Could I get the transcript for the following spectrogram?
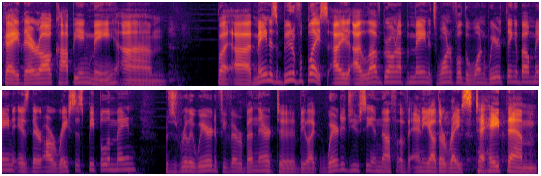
Okay, they're all copying me. Um, but uh, Maine is a beautiful place. I, I love growing up in Maine. It's wonderful. The one weird thing about Maine is there are racist people in Maine, which is really weird if you've ever been there to be like, where did you see enough of any other race to hate them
